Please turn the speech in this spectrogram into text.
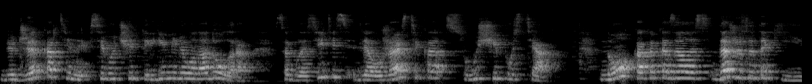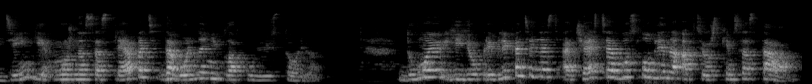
Бюджет картины всего 4 миллиона долларов. Согласитесь, для ужастика сущий пустяк. Но, как оказалось, даже за такие деньги можно состряпать довольно неплохую историю. Думаю, ее привлекательность отчасти обусловлена актерским составом.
